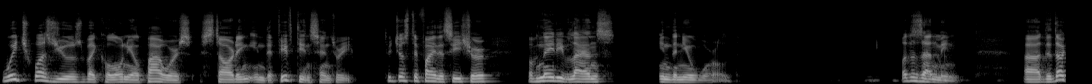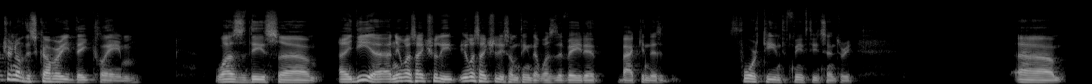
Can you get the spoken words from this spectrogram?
which was used by colonial powers starting in the 15th century to justify the seizure of native lands in the New World. What does that mean? Uh, the doctrine of discovery, they claim, was this uh, idea, and it was actually it was actually something that was debated back in the 14th, 15th century. Um,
